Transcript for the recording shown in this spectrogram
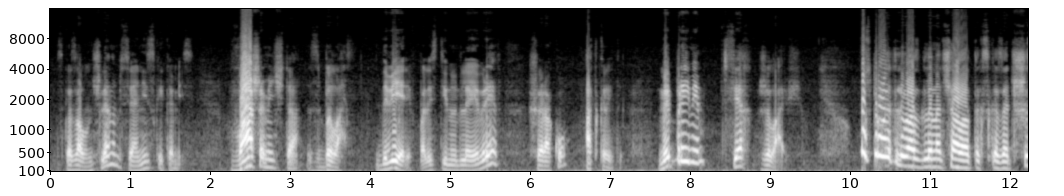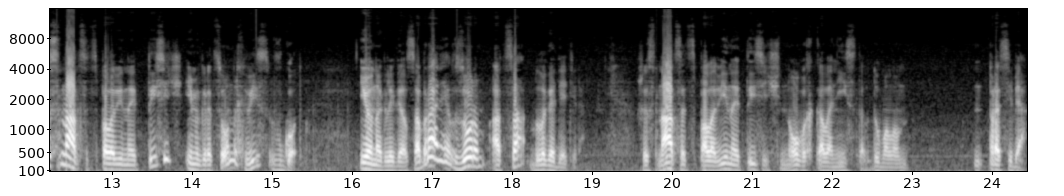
— сказал он членам сионистской комиссии, — «ваша мечта сбылась. Двери в Палестину для евреев широко открыты. Мы примем всех желающих. Устроит ли вас для начала, так сказать, 16 с половиной тысяч иммиграционных виз в год? И он оглядел собрание взором отца-благодетеля. 16 с половиной тысяч новых колонистов, думал он про себя.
